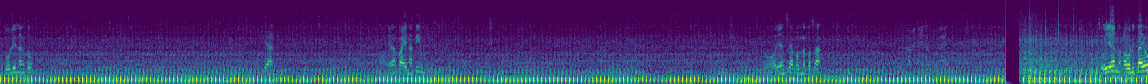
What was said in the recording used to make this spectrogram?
putulin lang to yan o yan ang pain natin o yan siya pag nabasa So ayan, nakahuli tayo.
